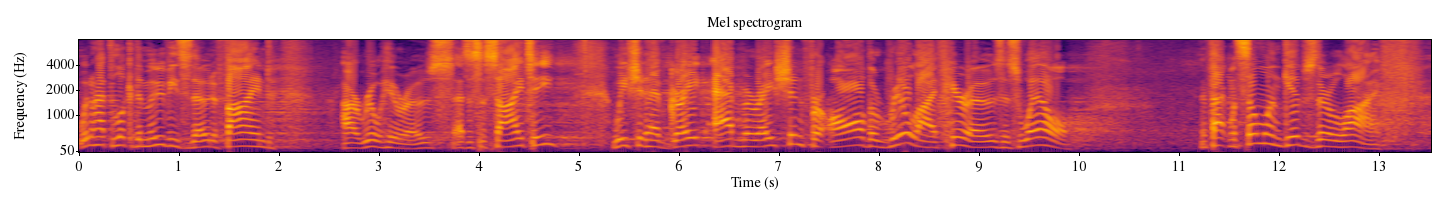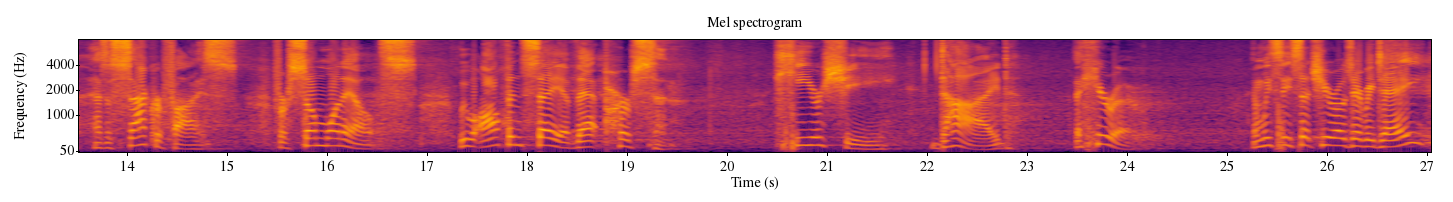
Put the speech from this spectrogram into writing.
We don't have to look at the movies, though, to find our real heroes. As a society, we should have great admiration for all the real life heroes as well. In fact, when someone gives their life as a sacrifice for someone else, we will often say of that person, he or she died a hero. And we see such heroes every day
